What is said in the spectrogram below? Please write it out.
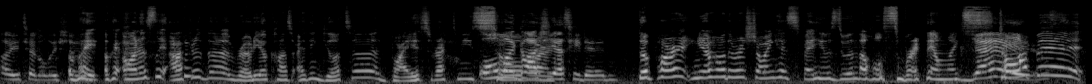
Oh, you totally should. Oh, wait, okay, honestly, after the rodeo concert, I think Yuta bias wrecked me so. Oh so my gosh, hard. yes, he did. The part, you know how they were showing his face, he was doing the whole smirk thing. I'm like, Yes. stop it!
